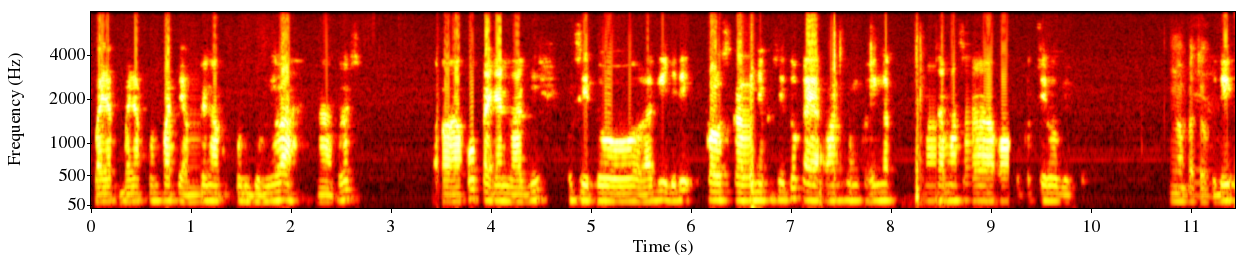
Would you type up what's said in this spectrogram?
banyak banyak tempat yang pengen aku kunjungi lah nah terus eh, aku pengen lagi ke situ lagi jadi kalau sekalinya ke situ kayak langsung keinget masa-masa waktu kecil gitu Ngapa tuh? jadi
